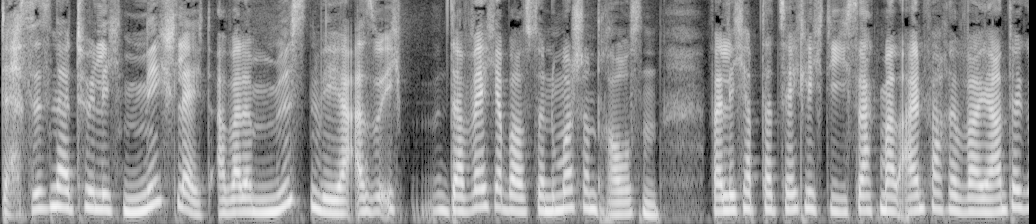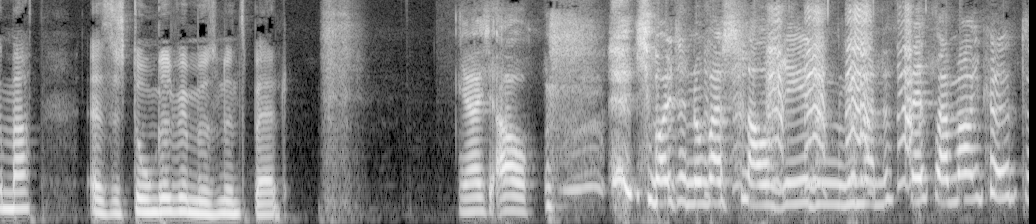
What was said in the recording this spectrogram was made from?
Das ist natürlich nicht schlecht, aber da müssten wir ja, also ich, da wäre ich aber aus der Nummer schon draußen, weil ich habe tatsächlich die, ich sag mal, einfache Variante gemacht. Es ist dunkel, wir müssen ins Bett. Ja, ich auch. Ich wollte nur mal schlau reden, wie man es besser machen könnte.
